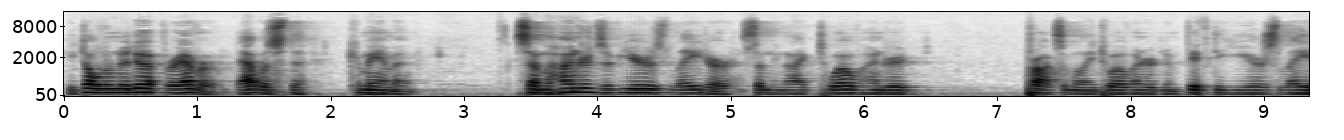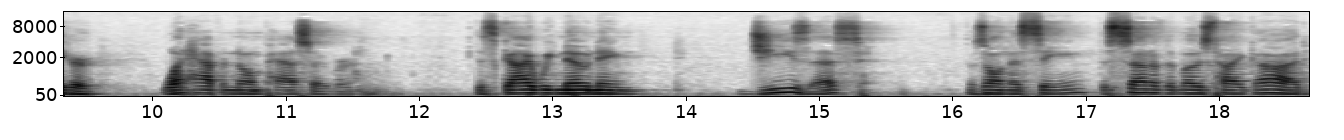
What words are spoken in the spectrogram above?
He told them to do it forever. That was the commandment. Some hundreds of years later, something like 1200, approximately 1250 years later, what happened on Passover. This guy we know named Jesus was on the scene, the Son of the Most High God.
